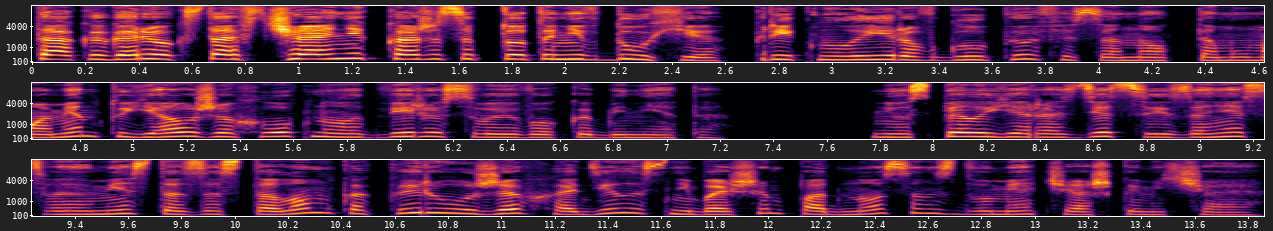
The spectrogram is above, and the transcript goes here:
«Так, Игорёк, ставь чайник, кажется, кто-то не в духе!» — крикнула Ира вглубь офиса, но к тому моменту я уже хлопнула дверью своего кабинета. Не успела я раздеться и занять свое место за столом, как Ира уже входила с небольшим подносом с двумя чашками чая.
